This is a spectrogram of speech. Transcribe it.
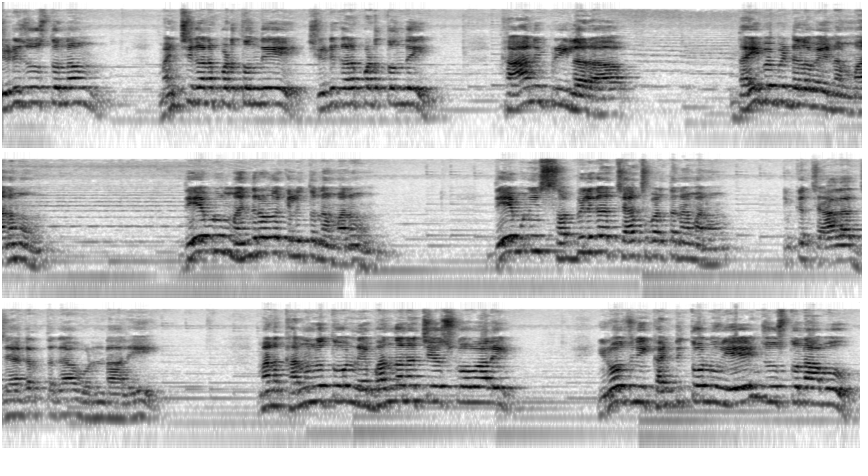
చెడు చూస్తున్నాం. మంచి కనపడుతుంది చెడు కనపడుతుంది. కాని ప్రియులరా దైవ బిడ్డలమైన మనము దేవుడు మందిరంలోకి వెళుతున్న మనం దేవుని సభ్యులుగా చేర్చబడుతున్నా మనం ఇంకా చాలా జాగ్రత్తగా ఉండాలి. మన కనులతో నిబంధన చేసుకోవాలి. ఈరోజు నీ కంటితో నువ్వు ఏం చూస్తున్నావు?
